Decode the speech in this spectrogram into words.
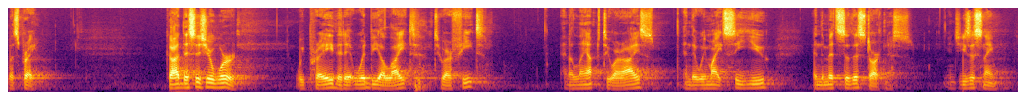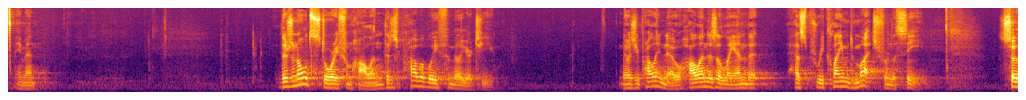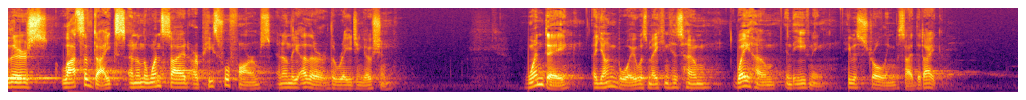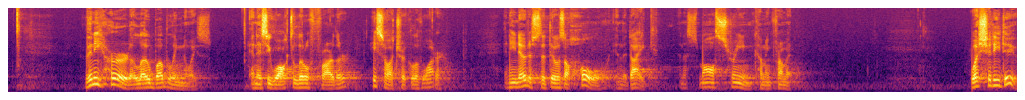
Let's pray. God, this is your word. We pray that it would be a light to our feet and a lamp to our eyes, and that we might see you in the midst of this darkness. In Jesus' name, amen. There's an old story from Holland that is probably familiar to you. Now, as you probably know, Holland is a land that has reclaimed much from the sea. So there's lots of dikes, and on the one side are peaceful farms, and on the other, the raging ocean. One day, a young boy was making his home, way home in the evening. He was strolling beside the dike. Then he heard a low bubbling noise, and as he walked a little farther, he saw a trickle of water. And he noticed that there was a hole in the dike and a small stream coming from it. What should he do?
